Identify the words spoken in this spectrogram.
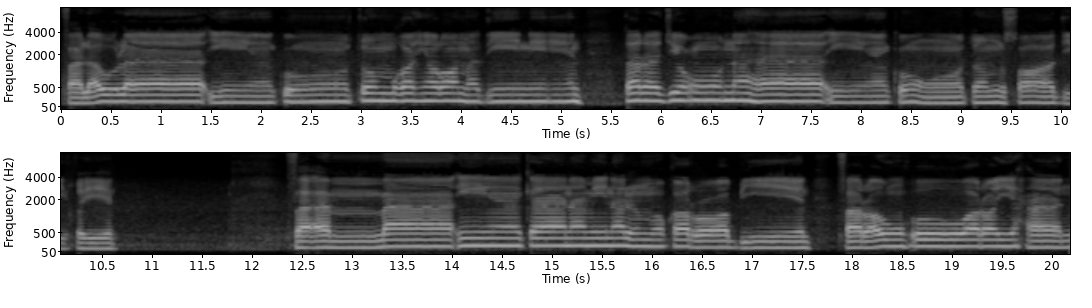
فلولا إن كنتم غير مدينين ترجعونها إن كنتم صادقين. فأما إن كان من المقربين فروح وريحان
